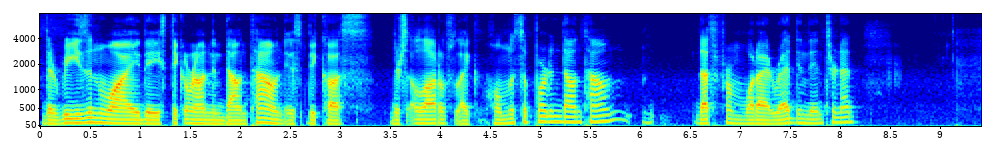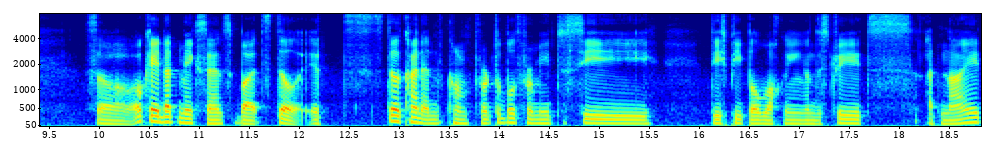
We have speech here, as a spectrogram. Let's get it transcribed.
the reason why they stick around in downtown is because there's a lot of like homeless support in downtown. That's from what I read in the internet so okay that makes sense but still it's still kind of uncomfortable for me to see these people walking on the streets at night.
